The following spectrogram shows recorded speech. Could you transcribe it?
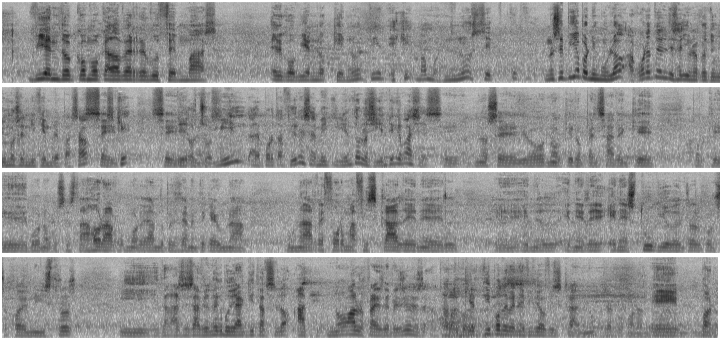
viendo cómo cada vez reducen más el gobierno, que no tiene, es que, vamos, no se, no se pilla por ningún lado. Acuérdate del desayuno que tuvimos en diciembre pasado. Sí, es que sí, de no, 8.000 aportaciones a 1.500, lo siguiente que va a ser. Sí, no sé, yo no quiero pensar en que, porque bueno, pues está ahora rumoreando precisamente que hay una, una reforma fiscal en el, en, el, en, el, en estudio dentro del Consejo de Ministros y, da la sensación de que podrían quitárselo a- no a los planes de pensiones, a cualquier tipo de beneficio fiscal. ¿no? Eh, bueno,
